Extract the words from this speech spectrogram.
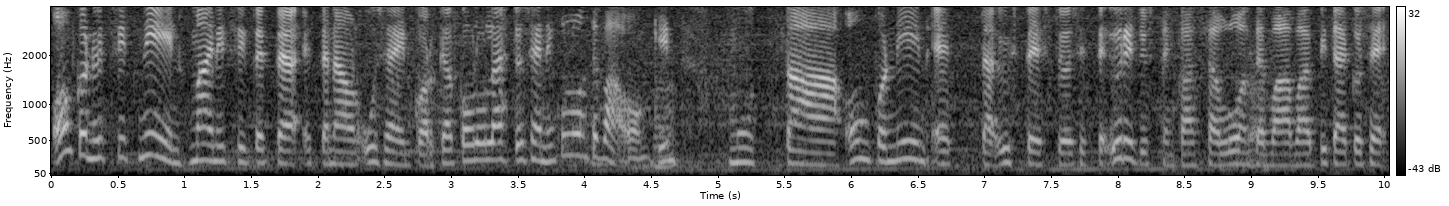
onko nyt sitten niin, mainitsit, että, että nämä on usein korkeakoululähtöisiä, niin kuin luontevaa onkin, mm. mutta onko niin, että yhteistyö sitten yritysten kanssa on luontevaa vai pitääkö se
